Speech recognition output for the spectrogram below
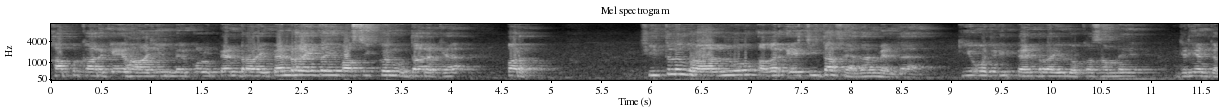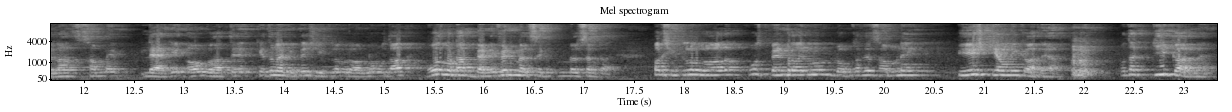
ਖੱਪ ਕਰਕੇ, ਹਾਂ ਜੀ, ਮੇਰੇ ਕੋਲ ਪੈਨ ਡਰਾਈਵ ਪੈਨ ਡਰਾਈਵ ਦਾ ਹੀ ਬਸ ਇੱਕੋ ਹੀ ਮੁੱਦਾ ਰੱਖਿਆ। ਪਰ ਸ਼ੀਤਲ ਗੁਰਾਲ ਨੂੰ ਅਗਰ ਇਸ ਚੀਜ਼ ਦਾ ਫਾਇਦਾ ਮਿਲਦਾ ਹੈ ਕਿ ਉਹ ਜਿਹੜੀ ਪੈਨ ਡਰਾਈਵ ਲੋਕਾਂ ਸਾਹਮਣੇ, ਜਿਹੜੀਆਂ ਗੱਲਾਂ ਸਾਹਮਣੇ ਲੈ ਕੇ ਆਊਗਾ ਤੇ ਕਿਤੇ ਨਾ ਕਿਤੇ ਸ਼ੀਤਲ ਗੁਰਾਲ ਨੂੰ ਉਹਦਾ ਬਹੁਤ ਵੱਡਾ ਬੈਨੀਫਿਟ ਮਿਲ ਸਕ, ਮਿਲ ਸਕਦਾ ਪਰ ਸ਼ੀਤਲ ਗੁਰਾਲ ਉਸ ਪੈਨ ਡਰਾਈਵ ਨੂੰ ਲੋਕਾਂ ਦੇ ਸਾਹਮਣੇ ਪੇਸ਼ ਕਿਉਂ ਨਹੀਂ ਕਰ ਰਿਹਾ? ਉਹਦਾ ਕੀ ਕਾਰਨ ਹੈ?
